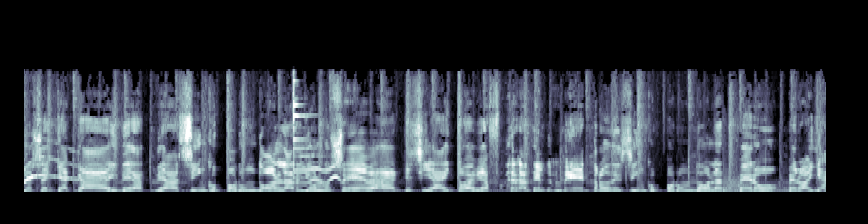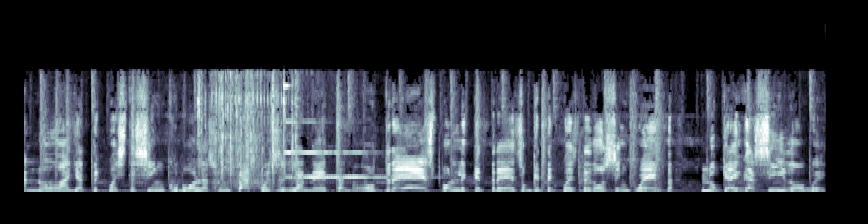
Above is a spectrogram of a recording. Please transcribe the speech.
Yo sé que acá hay de a, de a 5 por un dólar, yo lo sé, va. Que sí hay todavía fuera del metro de 5 por un dólar. Pero, pero allá no, allá te cuesta cinco bolas un taco, esa es la neta, ¿no? O tres, ponle que tres, o que te cueste dos cincuenta. Lo que haya sido, güey.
